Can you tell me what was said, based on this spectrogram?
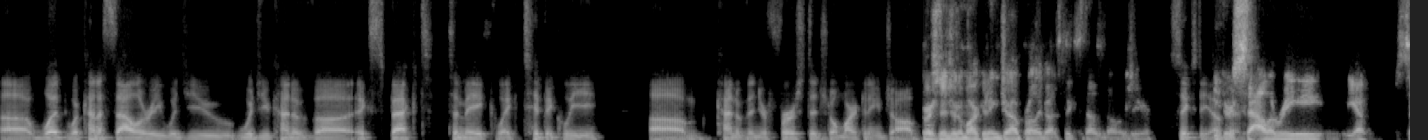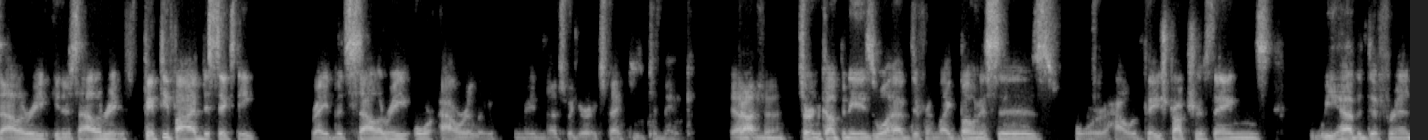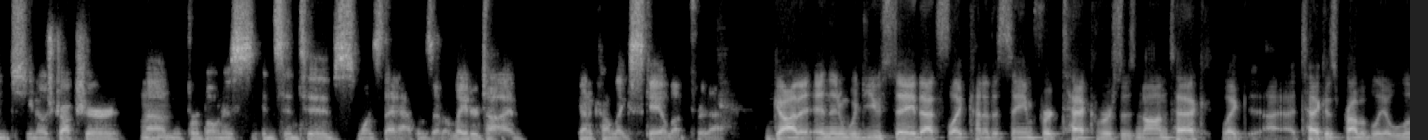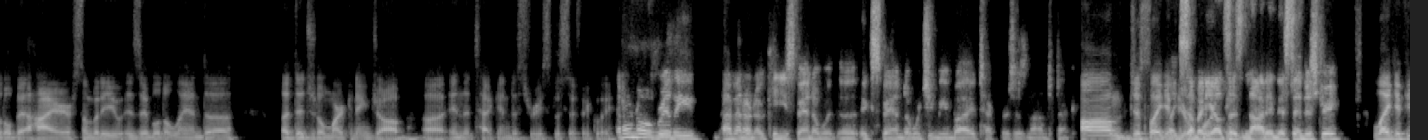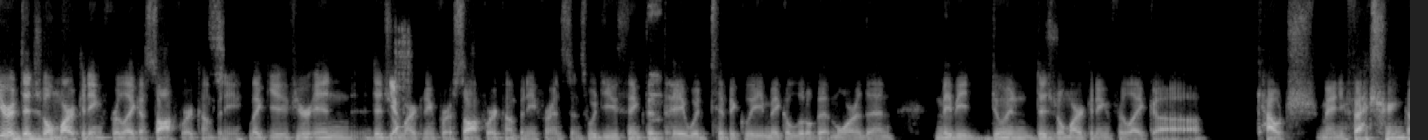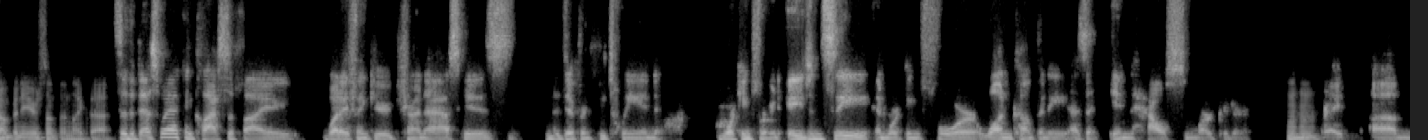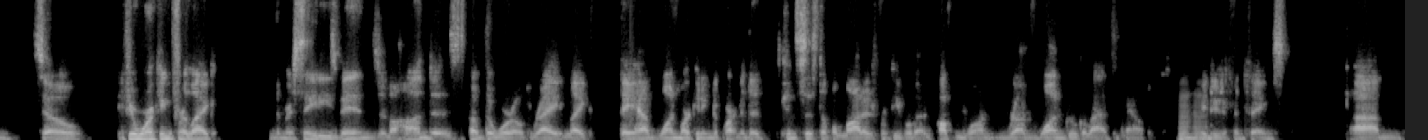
uh what what kind of salary would you would you kind of uh expect to make like typically um, kind of in your first digital marketing job. First digital marketing job, probably about sixty thousand dollars a year. 60. Either salary, yep, salary, either salary, fifty-five to sixty, right? But salary or hourly. I mean, that's what you're expected to make. Gotcha. Um, certain companies will have different like bonuses for how they structure things. we have a different, you know, structure um, for bonus incentives. Once that happens at a later time, kind of kind of like scale up for that. Got it. And then would you say that's like kind of the same for tech versus non-tech? Like uh, tech is probably a little bit higher. Somebody is able to land a, a digital marketing job uh, in the tech industry specifically. I don't know really. I I don't know. Can you expand on what uh, expand on what you mean by tech versus non-tech? Um, just like if Like you're somebody else is not in this industry. like if you're a digital marketing for like a software company, like if you're in digital Yeah. marketing for a software company, for instance, would you think that Mm. they would typically make a little bit more than maybe doing digital marketing for like a couch manufacturing company or something like that? So the best way I can classify what I think you're trying to ask is the difference between working for an agency and working for one company as an in-house marketer, Mhm. right? Um, so if you're working for like the Mercedes Benz or the Hondas of the world, right? Like they have one marketing department that consists of a lot of different people that often one, run one Google Ads account they Mhm. do different things. Um,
